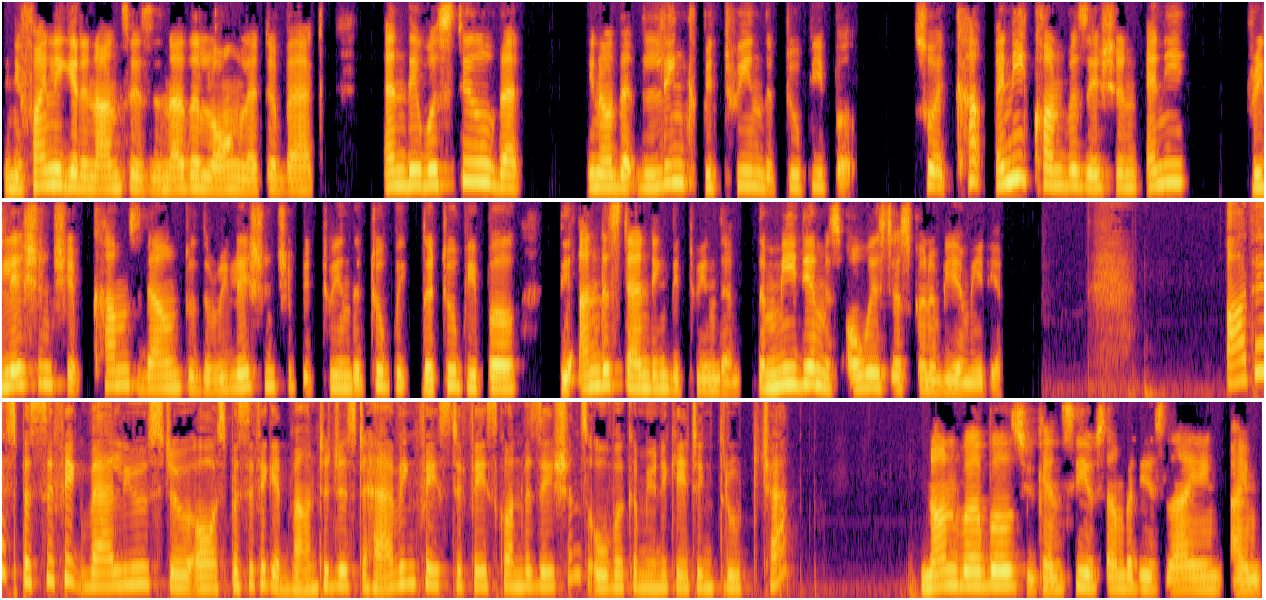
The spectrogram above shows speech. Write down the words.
when you finally get an answer, it's another long letter back, and there was still that you know that link between the two people. So it, any conversation, any relationship comes down to the relationship between the two the two people the understanding between them. The medium is always just going to be a medium. Are there specific values to or specific advantages to having face-to-face conversations over communicating through chat? Non-verbals you can see if somebody is lying. I'm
